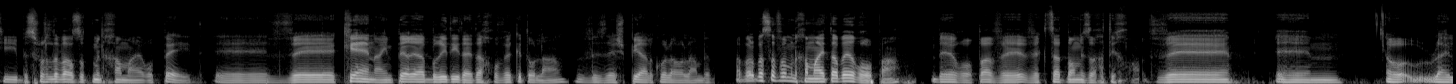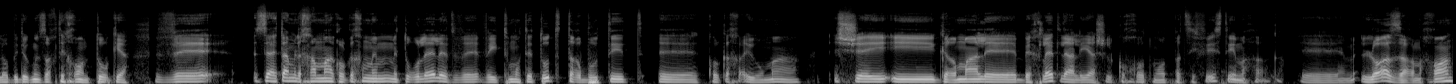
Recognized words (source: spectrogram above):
כי בסופו של דבר זאת מלחמה אירופאית. אה, וכן, האימפריה הבריטית הייתה חובקת עולם, וזה השפיע על כל העולם. אבל בסוף המלחמה הייתה באירופה, באירופה ו- וקצת במזרח התיכון. ו... אמ, או אולי לא בדיוק מזרח תיכון, טורקיה. וזו הייתה מלחמה כל כך מטורללת והתמוטטות תרבותית אה, כל כך איומה, שהיא גרמה בהחלט לעלייה של כוחות מאוד פציפיסטיים אחר כך. אה, לא עזר, נכון?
